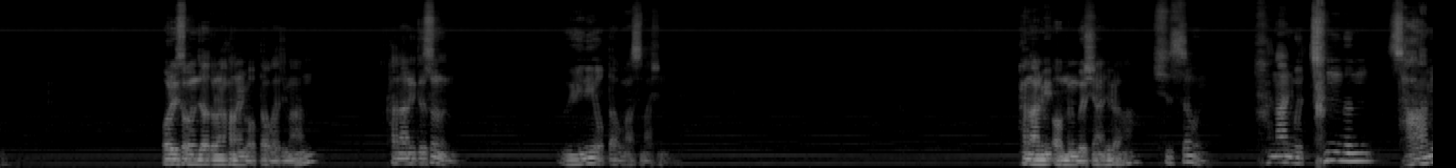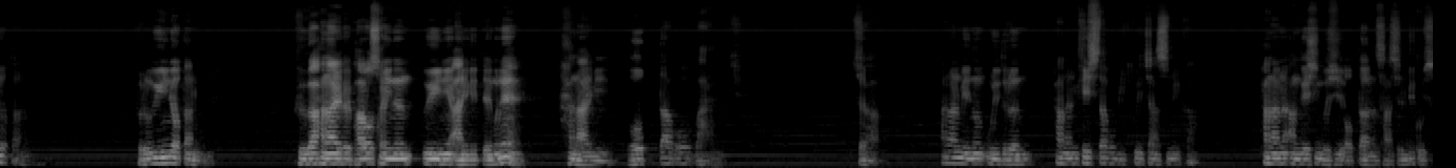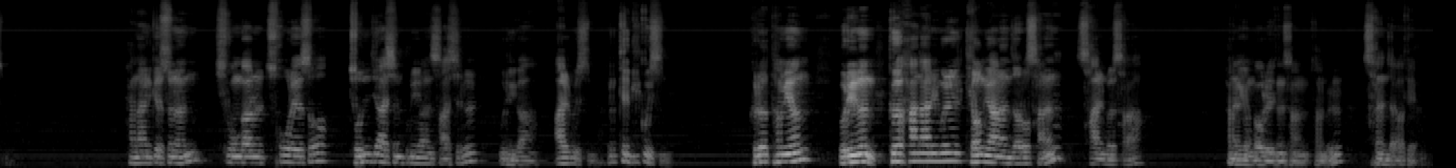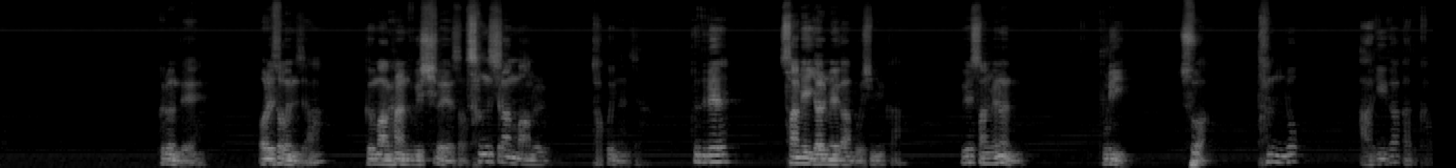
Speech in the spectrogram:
어리석은 자들은 하나님 없다고 하지만 하나님께서는 의인이 없다고 말씀하시는 겁니다. 하나님이 없는 것이 아니라 실상을 하나님을 찾는 사람이 없다는 거예요. 그런 의인이 없다는 겁니다. 그가 하나님 앞에 바로 서 있는 의인이 아니기 때문에 하나님이 없다고 말하는 거죠. 자, 하나님 있는 우리들은 하나님 계시다고 믿고 있지 않습니까? 하나님 안 계신 것이 없다는 사실을 믿고 있습니다. 하나님께서는 시공간을 초월해서 존재하신 분이라는 사실을 우리가 알고 있습니다. 그렇게 믿고 있습니다. 그렇다면 우리는 그 하나님을 경외하는 자로 사는 삶을 살아 하나님의 영광을 내는 삶을 사는 자가 되어야 합니다. 그런데 어리석은 자, 그 마음에 하나님 두기 싫어해서 상실한 마음을 갖고 있는 자, 그들의 삶의 열매가 무엇입니까? 그의 삶에는 불의, 추악, 탐욕, 악의가 가득하고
